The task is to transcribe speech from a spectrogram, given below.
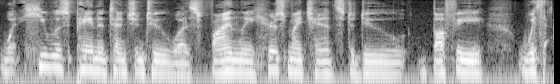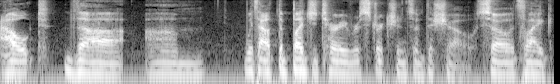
what he was paying attention to was finally here's my chance to do Buffy without the um, without the budgetary restrictions of the show. So it's like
